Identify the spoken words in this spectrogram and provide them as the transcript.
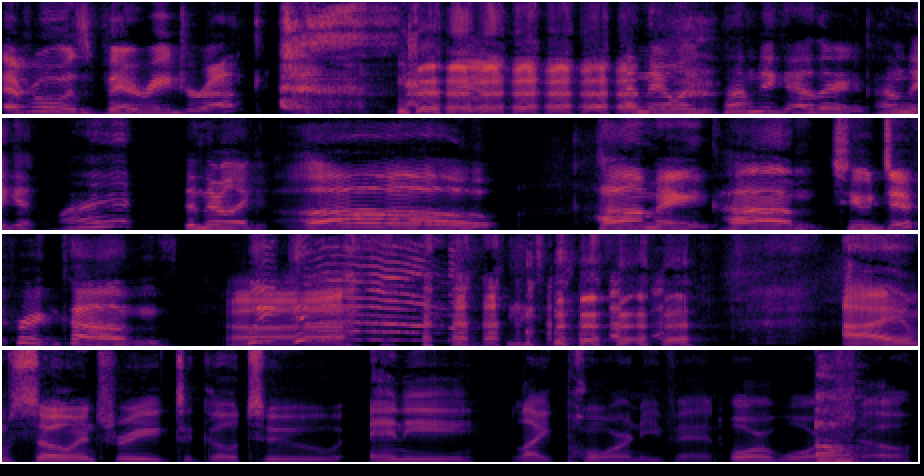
everyone was very drunk. and they're like, come together and come to get what? Then they're like, oh, come and come, two different comes. We Uh, I am so intrigued to go to any like porn event or award Oh. show.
